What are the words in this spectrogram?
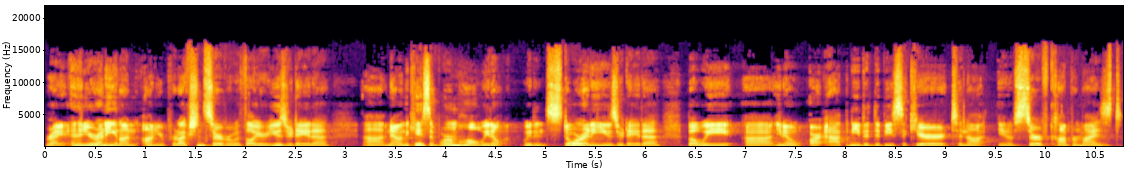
right? And then you're running it on on your production server with all your user data. Uh, now in the case of wormhole we don't we didn't store any user data but we uh, you know our app needed to be secure to not you know serve compromised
